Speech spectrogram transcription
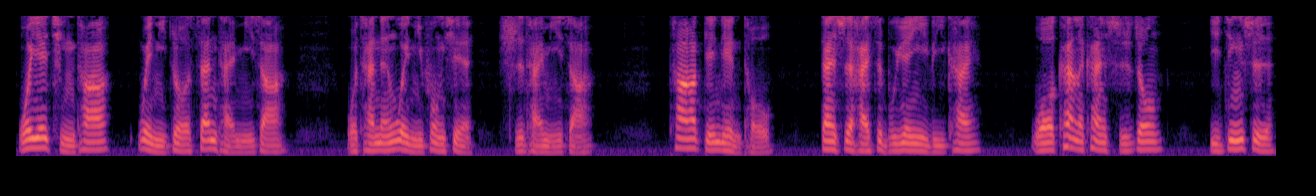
我也请他为你做三台弥撒，我才能为你奉献十台弥沙。”他点点头，但是还是不愿意离开。我看了看时钟，已经是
